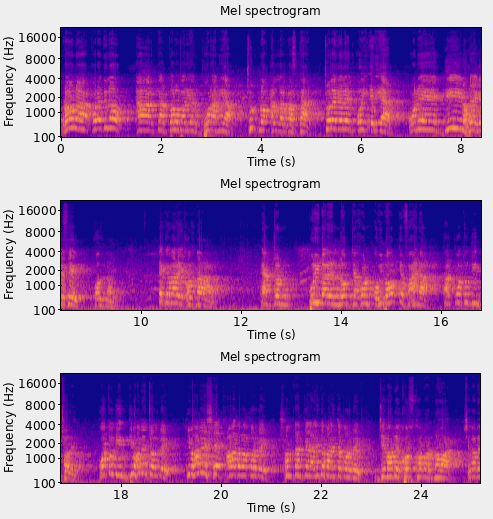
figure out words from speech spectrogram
রওনা করে দিল, আর তার তলবাড়ি আর ঘোড়া নিয়া ছুটলো আল্লাহর রাস্তায়। চলে গেলেন ওই এরিয়া। অনেক দিন হয়ে গেছে, খোঁজ নাই। একেবারে খোঁজ নাই। একজন পরিবারের লোক যখন অভিভাবককে পায় না তার কতদিন চলে? কতদিন কীভাবে চলবে? কীভাবে সে খাওয়া দাওয়া করবে? সন্তানকে লালিত পালিত করবে? যেভাবে খোঁজ খবর নেওয়া সেভাবে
